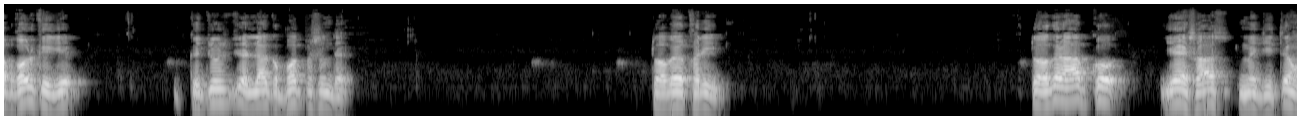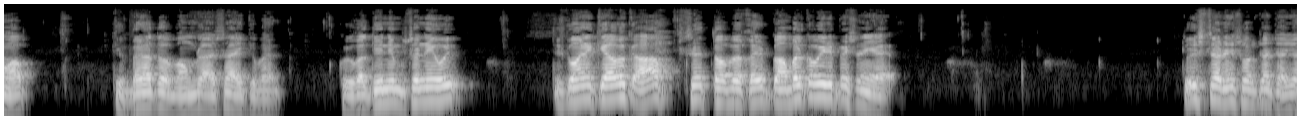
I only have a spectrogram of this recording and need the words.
آپ غور کیجیے کہ جو اللہ کو بہت پسند ہے تو اب قریب تو اگر آپ کو یہ احساس میں جیتے ہوں آپ کہ میرا تو معاملہ ایسا ہے کہ بھائی کوئی غلطی نہیں مجھ سے نہیں ہوئی تو اس کے معنی کیا ہوا کہ آپ سے توحبے قریب کا عمل کبھی پیش نہیں آیا تو اس طرح نہیں سوچنا چاہیے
